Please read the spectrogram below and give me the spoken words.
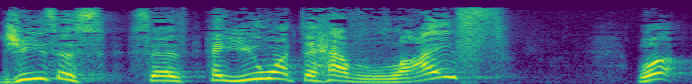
Jesus says, Hey, you want to have life? Well,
